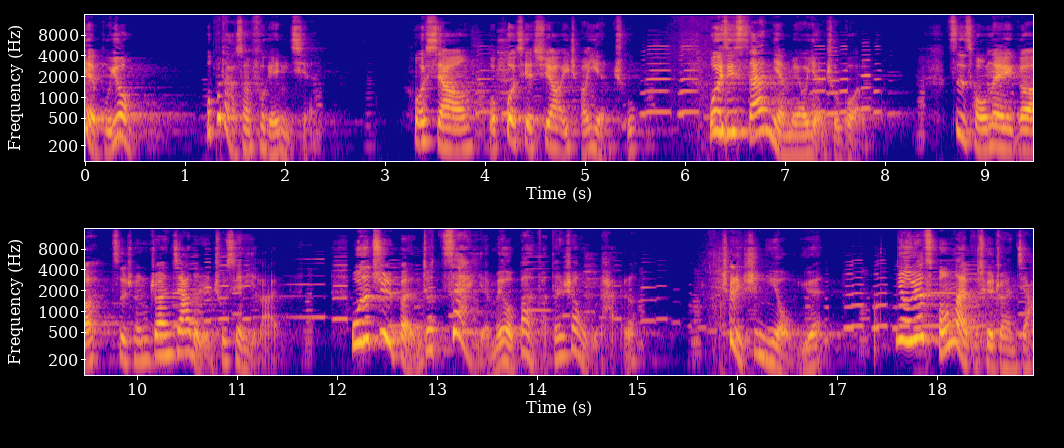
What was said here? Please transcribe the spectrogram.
也不用，我不打算付给你钱。我想，我迫切需要一场演出。我已经三年没有演出过了。自从那个自称专家的人出现以来，我的剧本就再也没有办法登上舞台了。这里是纽约，纽约从来不缺专家，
